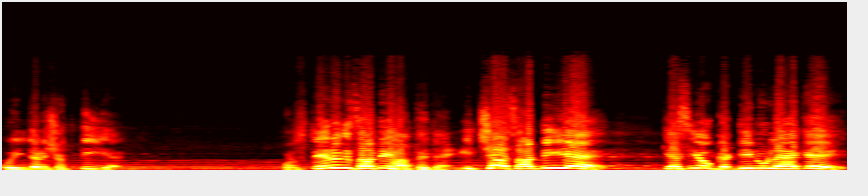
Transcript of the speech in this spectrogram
ਉਹ ਇੰਜਨ ਸ਼ਕਤੀ ਹੈ। ਹੁਣ ਸਟੀਅਰਿੰਗ ਸਾਡੇ ਹੱਥ 'ਚ ਹੈ, ਇੱਛਾ ਸਾਡੀ ਹੈ ਕਿ ਅਸੀਂ ਉਹ ਗੱਡੀ ਨੂੰ ਲੈ ਕੇ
